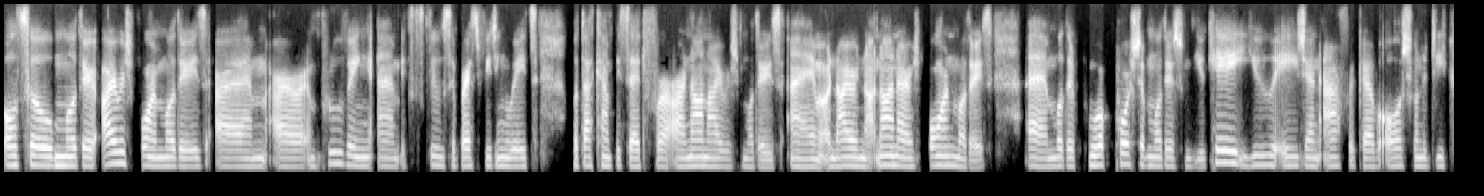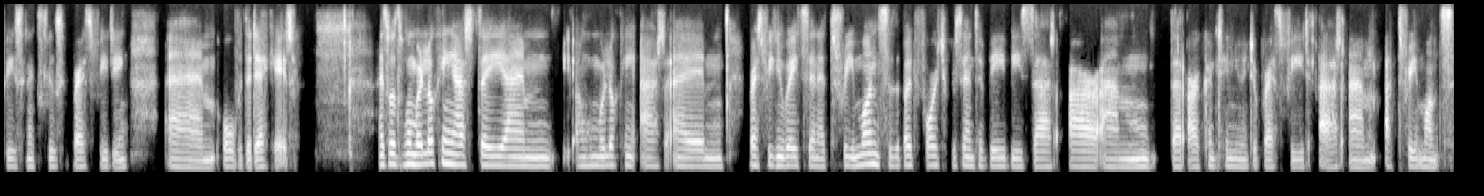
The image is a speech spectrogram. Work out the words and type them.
Also, mother Irish-born mothers um, are improving um, exclusive breastfeeding rates, but that can't be said for our non-Irish mothers um, or non-Irish-born mothers. Um, mother portion of mothers from the UK, EU, Asia, and Africa have all shown a decrease in exclusive breastfeeding um, over the decade. I suppose when we're looking at the um, when we're looking at um, breastfeeding rates in at three months, it's about 40% of babies that are um, that are continuing to breastfeed at um, at three months.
